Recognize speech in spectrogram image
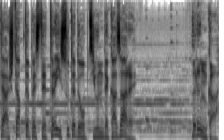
te așteaptă peste 300 de opțiuni de cazare. Rânca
